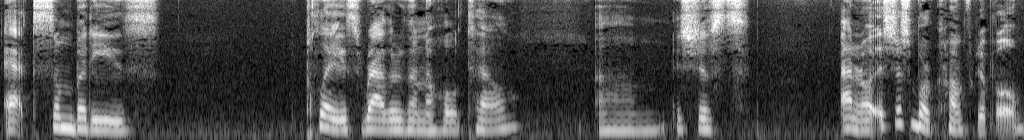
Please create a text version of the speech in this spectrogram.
at somebody's place rather than a hotel. Um, it's just, I don't know, it's just more comfortable.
